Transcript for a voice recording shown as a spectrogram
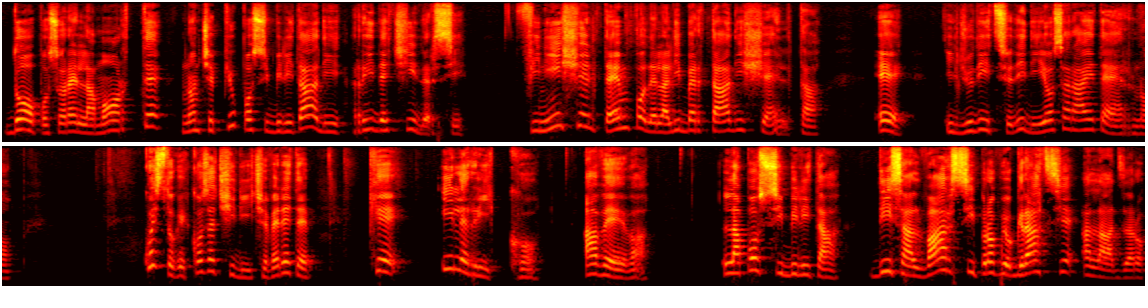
dopo sorella morte non c'è più possibilità di ridecidersi finisce il tempo della libertà di scelta e il giudizio di Dio sarà eterno. Questo che cosa ci dice? Vedete che il ricco aveva la possibilità di salvarsi proprio grazie a Lazzaro.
